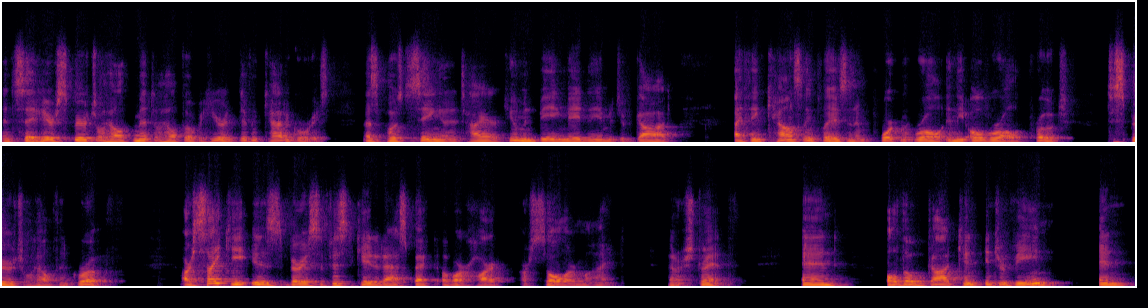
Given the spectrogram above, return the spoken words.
and say here spiritual health mental health over here in different categories as opposed to seeing an entire human being made in the image of god. I think counseling plays an important role in the overall approach to spiritual health and growth our psyche is a very sophisticated aspect of our heart our soul our mind and our strength and although god can intervene and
